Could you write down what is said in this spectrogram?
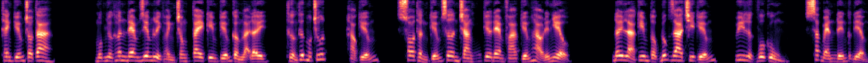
thanh kiếm cho ta. Một nhược hân đem Diêm Lịch Hành trong tay kim kiếm cầm lại đây, thưởng thức một chút, hảo kiếm, so thần kiếm sơn trang kia đem phá kiếm hảo đến nhiều. Đây là kim tộc đúc ra chi kiếm, uy lực vô cùng, sắc bén đến cực điểm.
